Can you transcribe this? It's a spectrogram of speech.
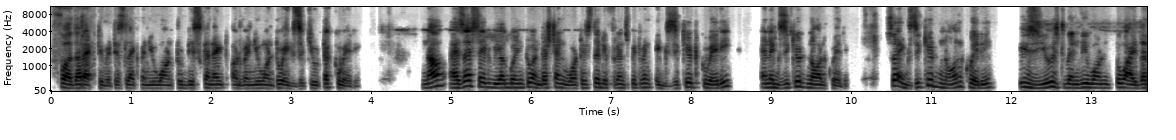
further activities like when you want to disconnect or when you want to execute a query now, as I said, we are going to understand what is the difference between execute query and execute non-query. So execute non-query is used when we want to either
